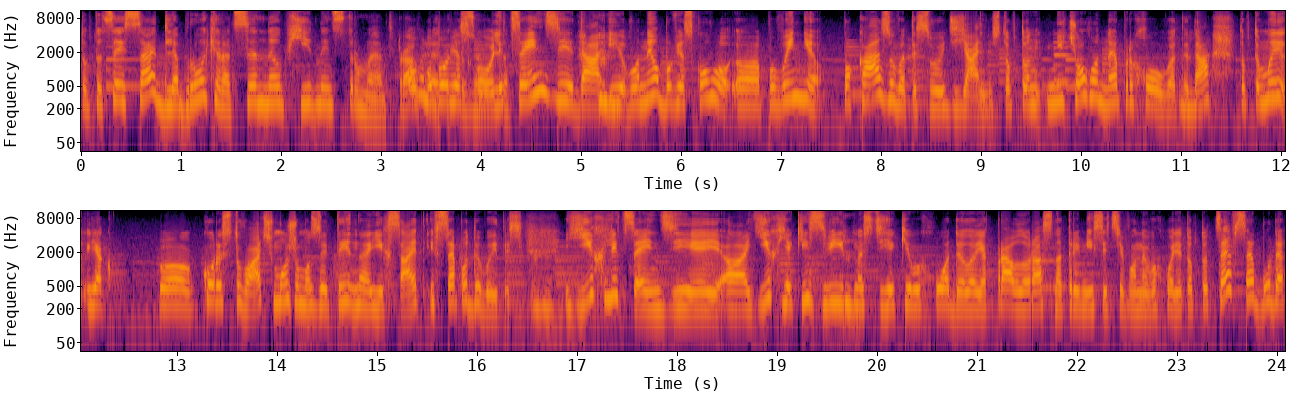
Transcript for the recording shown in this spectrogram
Тобто цей сайт для брокера це необхідний інструмент. Правильно? обов'язково ліцензії, да, і вони обов'язково е, повинні показувати свою діяльність, тобто нічого не приховувати. Мгм. Да? Тобто, ми як користувач можемо зайти на їх сайт і все подивитись. Мгм. Їх ліцензії, е, їх якісь звітності, які виходили, як правило, раз на три місяці вони виходять. Тобто, це все буде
